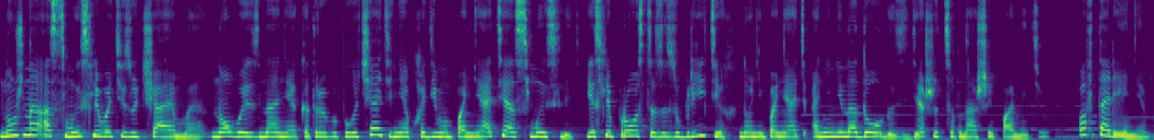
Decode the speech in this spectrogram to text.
Нужно осмысливать изучаемое. Новые знания, которые вы получаете, необходимо понять и осмыслить. Если просто зазубрить их, но не понять, они ненадолго задержатся в нашей памяти. Повторение.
